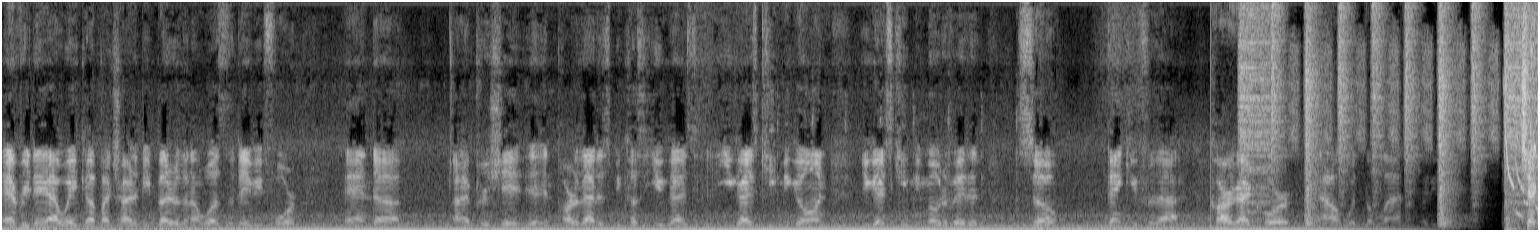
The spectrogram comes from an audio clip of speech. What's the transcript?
Every day I wake up, I try to be better than I was the day before and uh, I appreciate it. And part of that is because of you guys. You guys keep me going. You guys keep me motivated. So thank you for that. Car Guy Court out with the last video. Check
